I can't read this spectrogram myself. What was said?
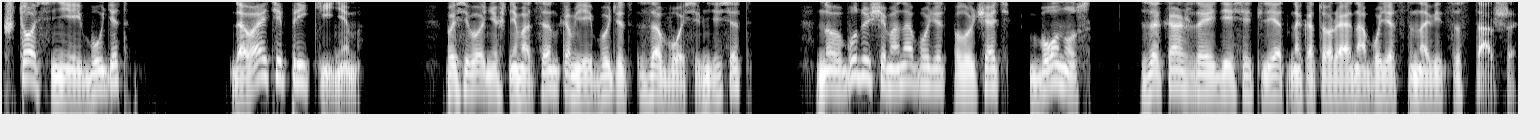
что с ней будет? Давайте прикинем. По сегодняшним оценкам ей будет за 80, но в будущем она будет получать бонус за каждые 10 лет, на которые она будет становиться старше.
